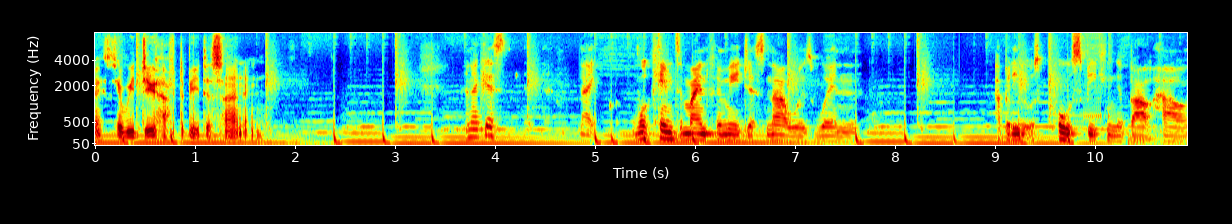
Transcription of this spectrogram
know, so we do have to be discerning. And I guess, like, what came to mind for me just now was when I believe it was Paul speaking about how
